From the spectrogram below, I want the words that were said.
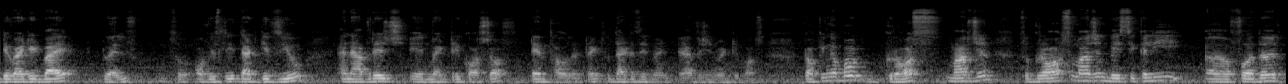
Divided by 12 so obviously that gives you an average inventory cost of 10,000 right? So that is invent average inventory cost. Talking about gross margin so gross margin basically uh, further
